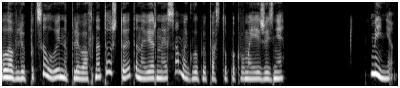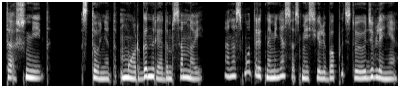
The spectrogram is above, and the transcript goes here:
ловлю поцелуй, наплевав на то, что это, наверное, самый глупый поступок в моей жизни. «Меня тошнит», — стонет Морган рядом со мной. Она смотрит на меня со смесью любопытства и удивления.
